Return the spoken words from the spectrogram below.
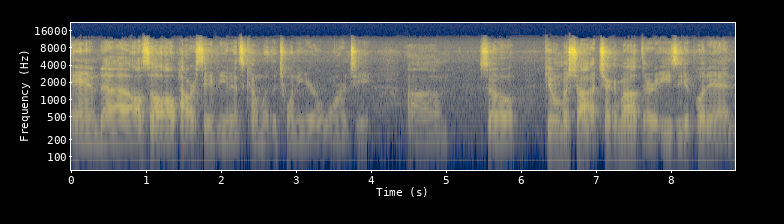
And uh, also all power save units come with a 20 year warranty. Um, so give them a shot check them out they're easy to put in.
